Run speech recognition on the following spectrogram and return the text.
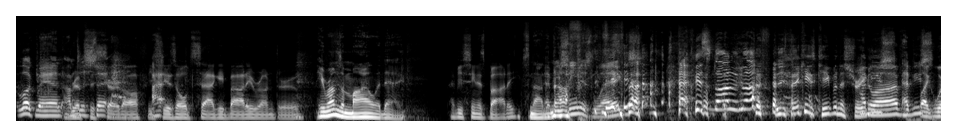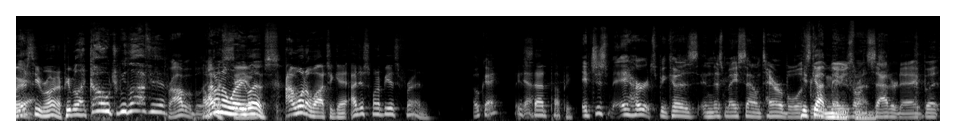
look, man, I'm Rips just his saying. shirt off. You I- see his old saggy body run through. He runs a mile a day. Have you seen his body? It's not enough. Have enough. you seen his legs? it's not enough. Do you think he's keeping the streak Have you- alive? have you- like, where's yeah. he running? People are like, Coach, we love you. Probably. I don't wanna know where see he him. lives. I want to watch again. I just want to be his friend. Okay. Like a Yeah. sad puppy. It just it hurts because, and this may sound terrible. If He's we got many lose on friends. Saturday, but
